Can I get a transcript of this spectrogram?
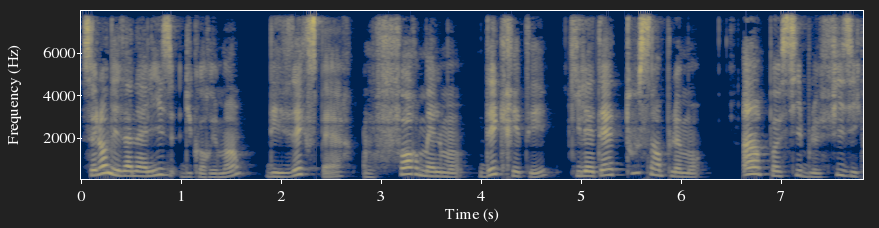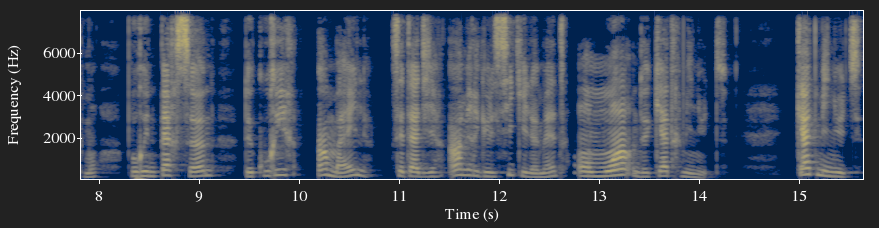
Selon des analyses du corps humain, des experts ont formellement décrété qu'il était tout simplement impossible physiquement pour une personne de courir un mile, c'est-à-dire 1,6 km, en moins de 4 minutes. 4 minutes,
